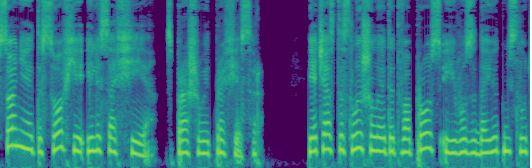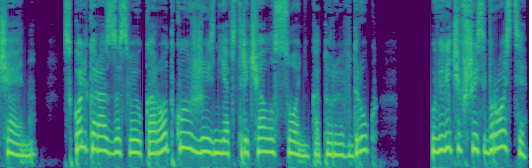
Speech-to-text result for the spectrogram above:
«Соня — это Софья или София?» — спрашивает профессор. Я часто слышала этот вопрос, и его задают не случайно. Сколько раз за свою короткую жизнь я встречала Сонь, которые вдруг, увеличившись в росте,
